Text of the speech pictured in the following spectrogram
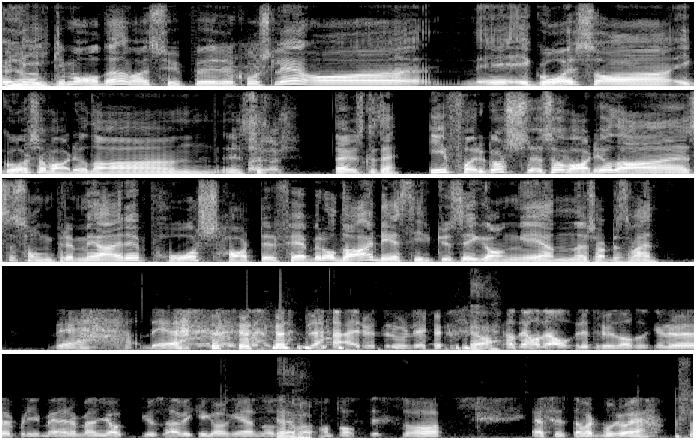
i like måte. Det var superkoselig. Og i, i, går så, i går så var det jo da ses- Nei, skal se. I forgårs så var det jo da sesongpremiere på Charterfeber, og da er det sirkuset i gang igjen, Charter-Svein. Det, det, det er utrolig. Ja. Ja. Det hadde jeg aldri trodd at det skulle bli mer, men jaggu så er vi ikke i gang igjen, og det var fantastisk. Så jeg syns det har vært moro, jeg. F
